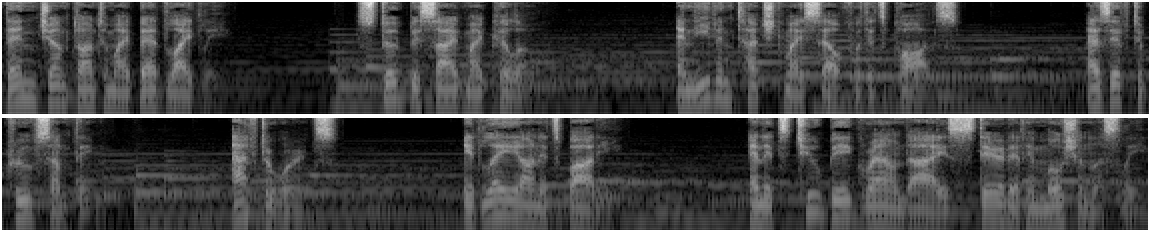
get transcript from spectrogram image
Then jumped onto my bed lightly. Stood beside my pillow. And even touched myself with its paws. As if to prove something. Afterwards. It lay on its body. And its two big round eyes stared at him motionlessly.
